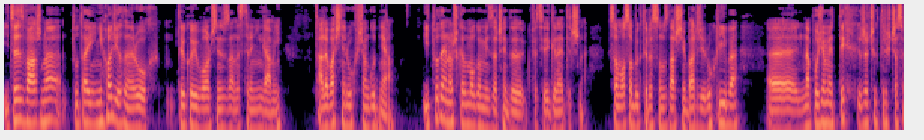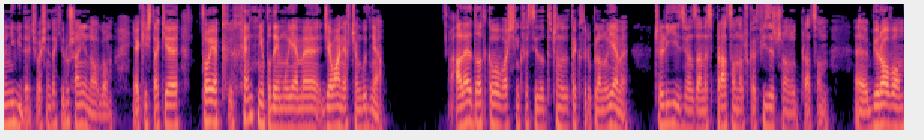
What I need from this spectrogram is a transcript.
I co jest ważne, tutaj nie chodzi o ten ruch tylko i wyłącznie związany z treningami, ale właśnie ruch w ciągu dnia. I tutaj na przykład mogą mieć znaczenie te kwestie genetyczne. Są osoby, które są znacznie bardziej ruchliwe e, na poziomie tych rzeczy, których czasem nie widać. Właśnie takie ruszanie nogą. Jakieś takie, to jak chętnie podejmujemy działania w ciągu dnia. Ale dodatkowo właśnie kwestie dotyczące tych, które planujemy. Czyli związane z pracą na przykład fizyczną lub pracą biurową,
